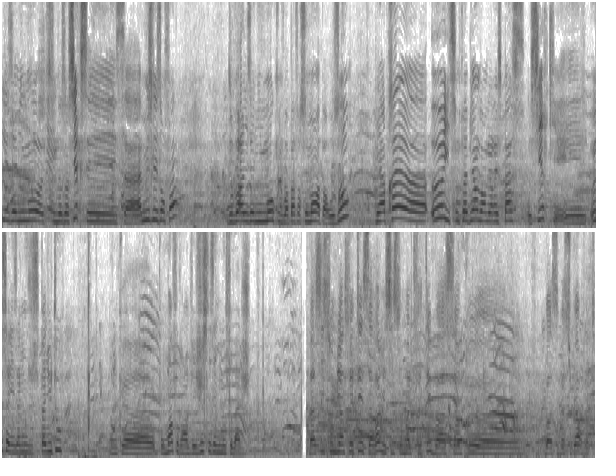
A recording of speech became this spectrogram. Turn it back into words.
les animaux euh, qui sont dans un cirque c'est ça amuse les enfants de voir les animaux qu'on voit pas forcément à part aux zoos. Mais après, euh, eux, ils sont pas bien dans leur espace au cirque et eux, ça les amuse pas du tout. Donc euh, pour moi, il faudrait enlever juste les animaux sauvages. Bah s'ils sont bien traités, ça va, mais s'ils sont maltraités, bah c'est un peu... euh, Bah c'est pas super en fait.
